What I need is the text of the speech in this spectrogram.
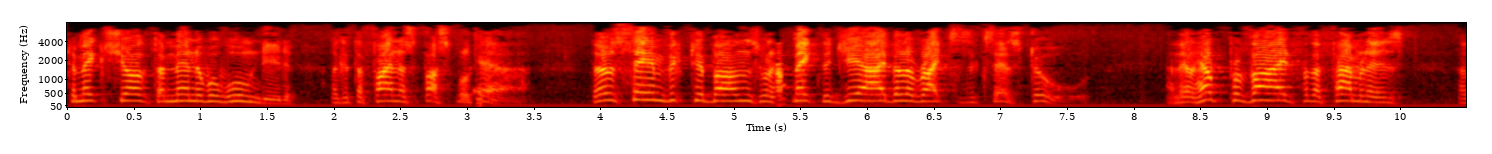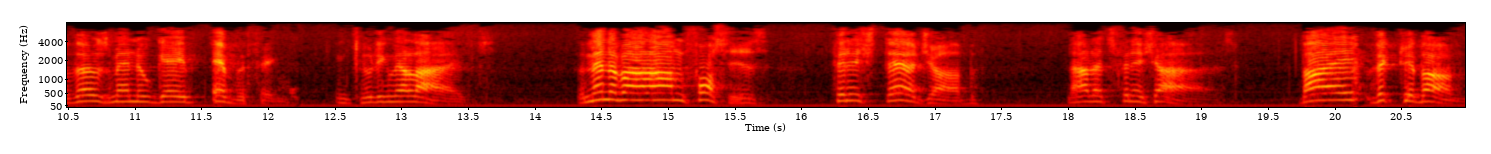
to make sure that the men who were wounded will get the finest possible care. Those same victory bonds will help make the GI Bill of Rights a success, too. And they'll help provide for the families of those men who gave everything, including their lives. The men of our armed forces finished their job. Now let's finish ours. Buy victory bonds.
